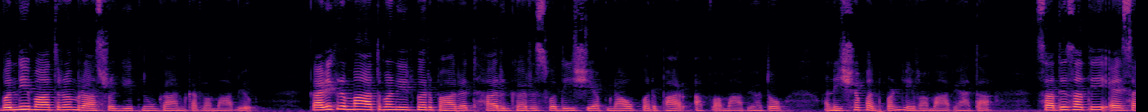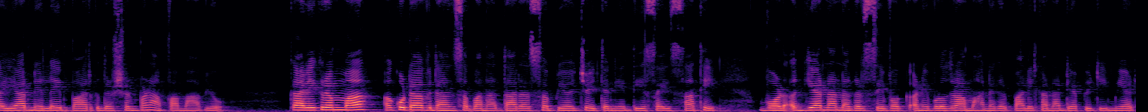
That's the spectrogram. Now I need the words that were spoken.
વંદે માતરમ રાષ્ટ્રગીતનું ગાન કરવામાં આવ્યું. કાર્યક્રમમાં આત્મનિર્ભર ભારત હર ઘર સ્વદેશી અપનાવ પર ભાર આપવામાં આવ્યો હતો અને શપથ પણ લેવામાં આવ્યા હતા. સાથે સાથે એસઆઈઆરને લઈ માર્ગદર્શન પણ આપવામાં આવ્યું. કાર્યક્રમમાં અકોટા વિધાનસભાના ધારાસભ્ય ચૈતન્ય દેસાઈ સાથે વોર્ડ અગિયારના નગરસેવક અને વડોદરા મહાનગરપાલિકાના deputy mayor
